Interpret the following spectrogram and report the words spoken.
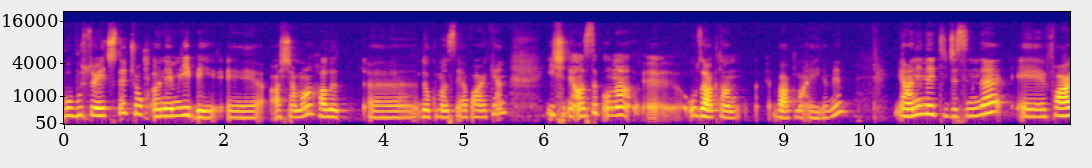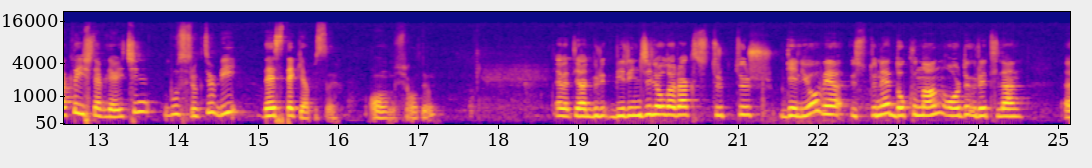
Bu bu süreçte çok önemli bir e, aşama halı e, dokuması yaparken işini asıp ona e, uzaktan bakma eylemi. Yani neticesinde e, farklı işlevler için bu strüktür bir destek yapısı olmuş oldu. Evet yani bir, birincil olarak strüktür geliyor ve üstüne dokunan, orada üretilen e,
